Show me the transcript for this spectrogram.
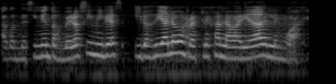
acontecimientos verosímiles y los diálogos reflejan la variedad del lenguaje.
